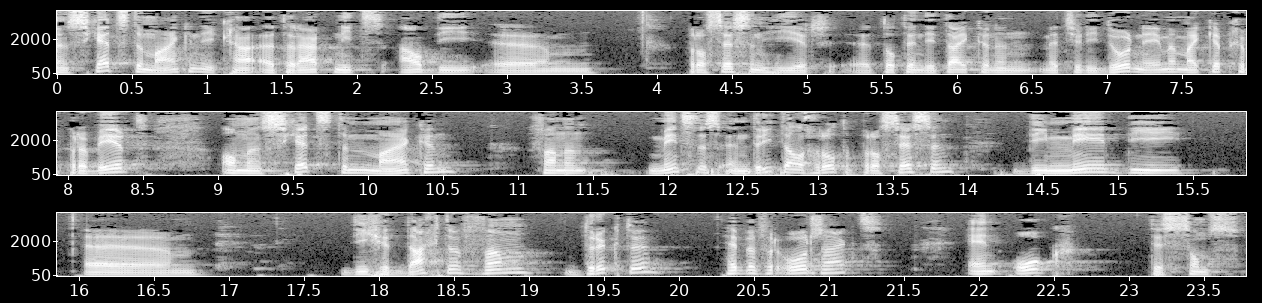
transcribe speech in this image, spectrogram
een schets te maken. Ik ga uiteraard niet al die um, processen hier uh, tot in detail kunnen met jullie doornemen, maar ik heb geprobeerd om een schets te maken van een, minstens een drietal grote processen die mee die, uh, die gedachte van drukte hebben veroorzaakt. En ook, het is soms,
